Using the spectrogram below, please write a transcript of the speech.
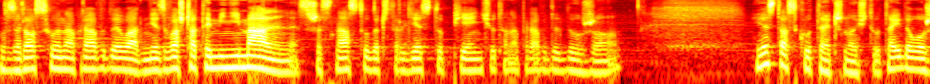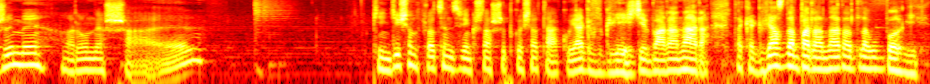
Wzrosły naprawdę ładnie, zwłaszcza te minimalne, z 16 do 45 to naprawdę dużo. Jest ta skuteczność tutaj. Dołożymy runę Shael. 50% zwiększona szybkość ataku, jak w gwieździe Baranara. Taka gwiazda Baranara dla ubogich.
